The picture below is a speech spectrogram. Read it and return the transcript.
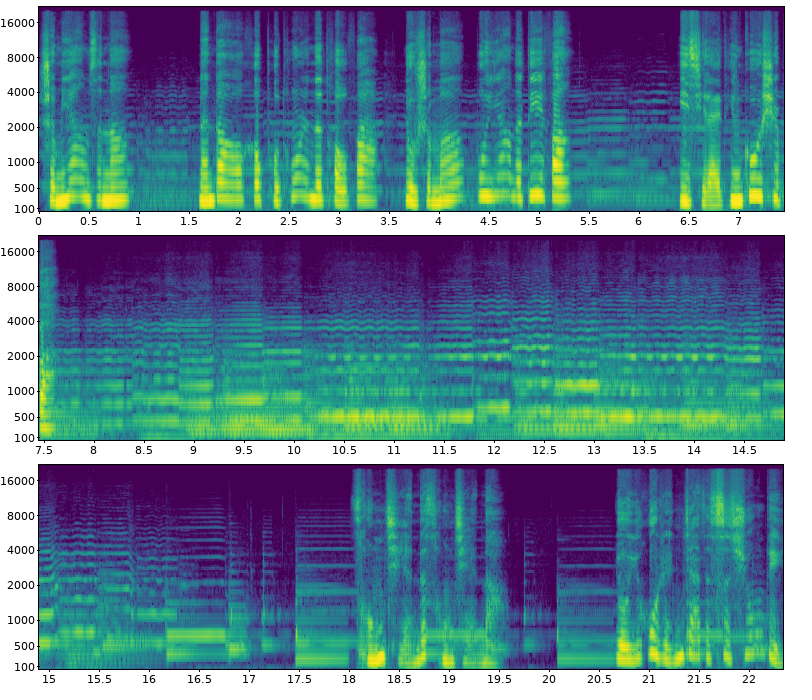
什么样子呢？难道和普通人的头发有什么不一样的地方？一起来听故事吧。从前的从前呐，有一户人家的四兄弟，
